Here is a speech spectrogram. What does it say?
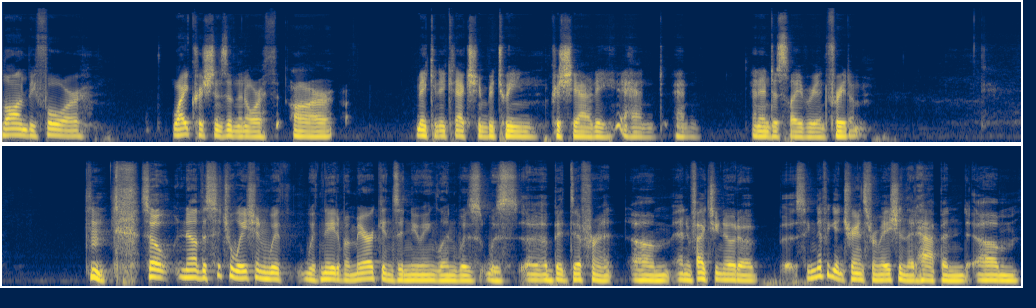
long before white Christians in the North are making a connection between Christianity and and and into slavery and freedom. Hmm. So now the situation with with Native Americans in New England was was a, bit different, um, and in fact, you note a, a significant transformation that happened. Um,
